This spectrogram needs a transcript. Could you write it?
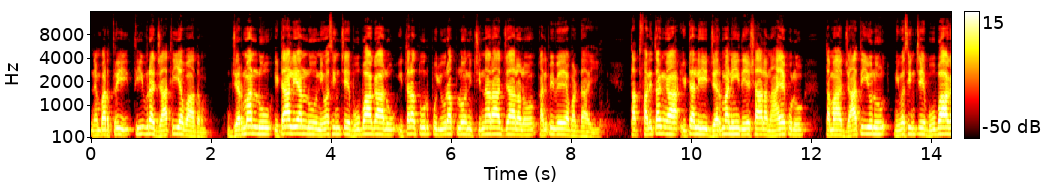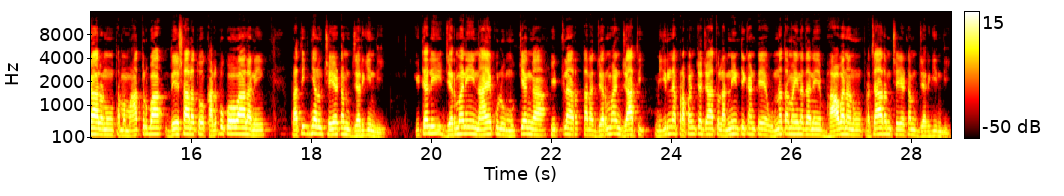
నెంబర్ త్రీ తీవ్ర జాతీయవాదం. జర్మన్లు ఇటాలియన్లు నివసించే భూభాగాలు ఇతర తూర్పు యూరప్లోని చిన్న రాజ్యాలలో కలిపివేయబడ్డాయి. తత్ఫలితంగా ఇటలీ జర్మనీ దేశాల నాయకులు తమ జాతీయులు నివసించే భూభాగాలను తమ మాతృభా దేశాలతో కలుపుకోవాలని ప్రతిజ్ఞలు చేయటం జరిగింది. ఇటలీ జర్మనీ నాయకులు ముఖ్యంగా హిట్లర్ తన జర్మన్ జాతి మిగిలిన ప్రపంచ జాతులన్నింటికంటే ఉన్నతమైనదనే భావనను ప్రచారం చేయటం జరిగింది.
